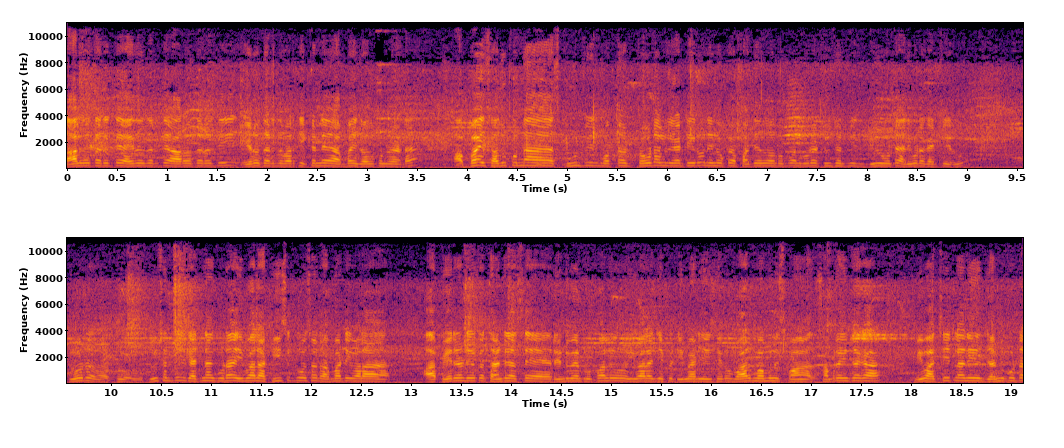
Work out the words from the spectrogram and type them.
నాలుగో తరగతి ఐదో తరగతి ఆరో తరగతి ఏడో తరగతి వరకు ఇక్కడనే అబ్బాయి చదువుకున్నాడట. అబ్బాయి చదువుకున్న స్కూల్ ఫీజు మొత్తం టోటల్ కట్టిరు నేను ఒక పద్దెనిమిది రూపాయలు కూడా ట్యూషన్ ఫీజు డ్యూ ఉంటే అది కూడా కట్టిరు ట్యూషన్ ఫీజు కట్టినా కూడా ఇవాళ టీసీ కోసం రమ్మటి ఇవాళ ఆ పేరెంట్ యొక్క తండ్రి వస్తే రెండు వేల రూపాయలు ఇవ్వాలని చెప్పి డిమాండ్ చేశారు వారు మమ్మల్ని సంప్రదించగా మేము వచ్చి ఇట్లని జమ్మికుంట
